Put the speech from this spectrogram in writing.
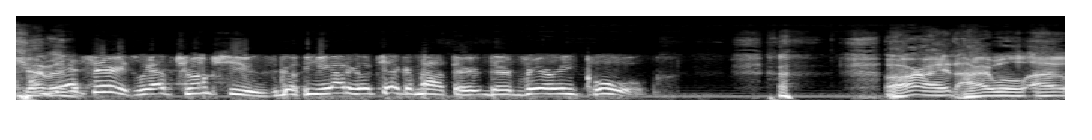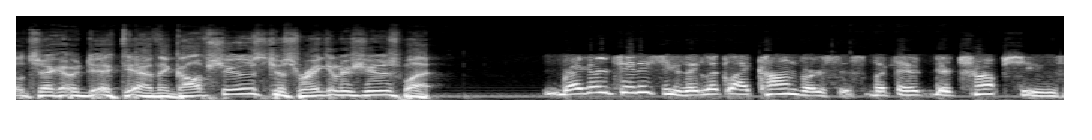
Kevin, I'm dead serious. We have Trump shoes. Go, you got to go check them out. They're they're very cool. All right, I will. I will check out. Are they golf shoes? Just regular shoes? What? Regular tennis shoes. They look like Converse's, but they're they're Trump shoes.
